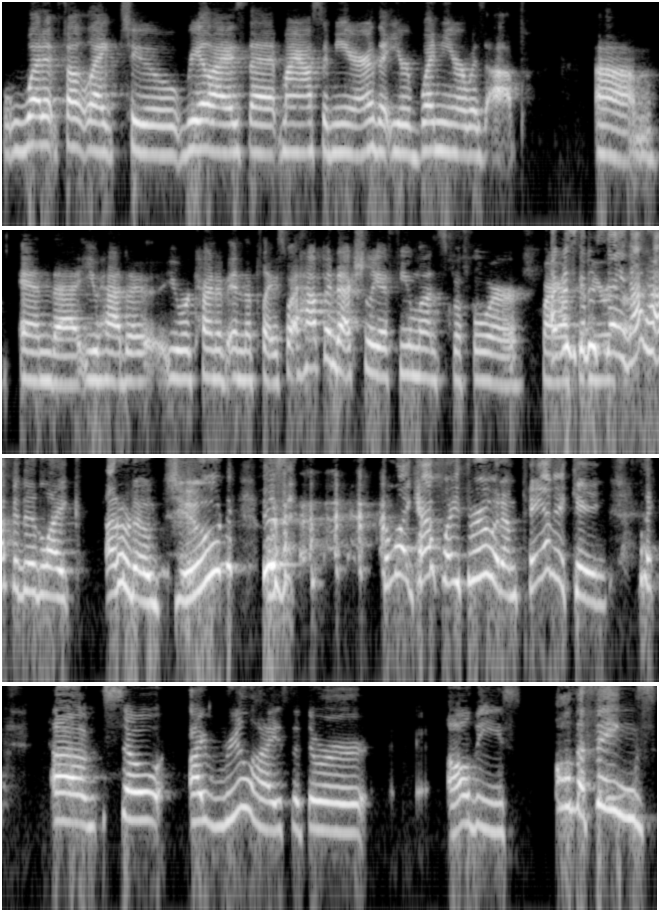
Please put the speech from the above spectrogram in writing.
what it felt like to realize that my awesome year, that your one year was up um, and that you had to you were kind of in the place. What happened actually a few months before i was going to say that happened in like i don't know june? I'm like halfway through and i'm panicking. Like um, so I realized that there were all these, all the things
